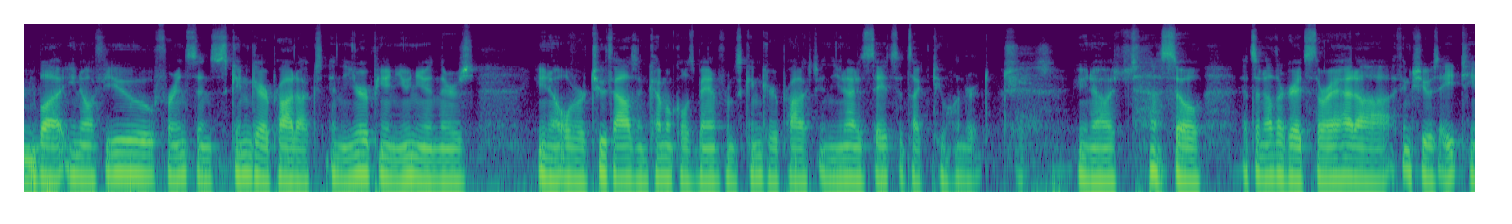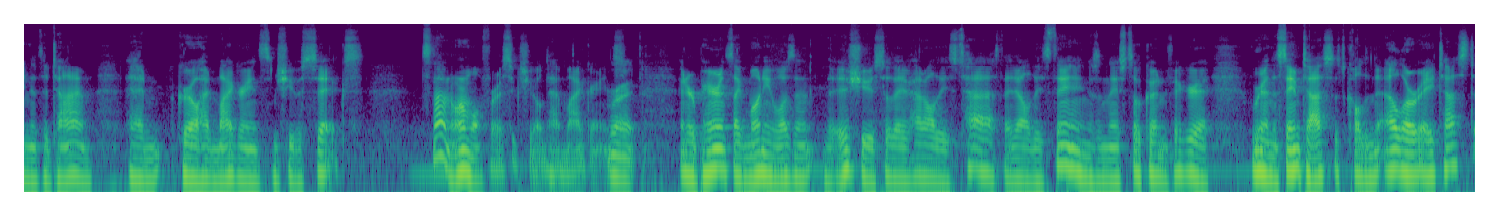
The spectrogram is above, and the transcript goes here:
Mm. But, you know, if you for instance, skincare products in the European Union there's you know, over 2,000 chemicals banned from skincare products. In the United States, it's like 200. Jeez. You know, it's, so it's another great story. I had, uh, I think she was 18 at the time. And a girl had migraines since she was six. It's not normal for a six-year-old to have migraines Right. And her parents like money wasn't the issue so they've had all these tests they did all these things and they still couldn't figure it. We ran the same test. It's called an lra test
